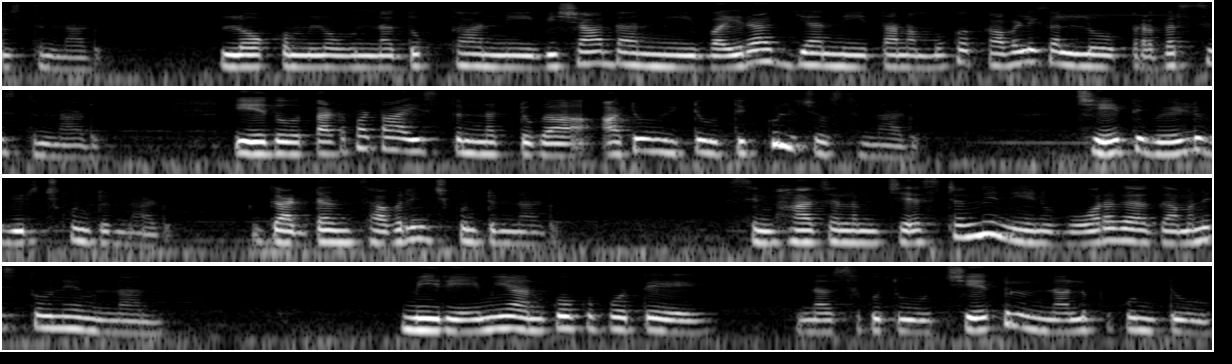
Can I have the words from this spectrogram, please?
చూస్తున్నాడు. లోకంలో ఉన్న దుఃఖాన్ని విషాదాన్ని వైరాగ్యాన్ని తన ముఖ కవళికల్లో ప్రదర్శిస్తున్నాడు. ఏదో తటపటాయిస్తున్నట్టుగా అటు ఇటు దిక్కులు చూస్తున్నాడు. చేతి వేళ్ళు విరుచుకుంటున్నాడు. గడ్డం సవరించుకుంటున్నాడు. సింహాచలం చేష్టల్ని నేను ఓరగా గమనిస్తూనే ఉన్నాను. మీరేమీ అనుకోకపోతే నసుకుతూ చేతులు నలుపుకుంటూ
